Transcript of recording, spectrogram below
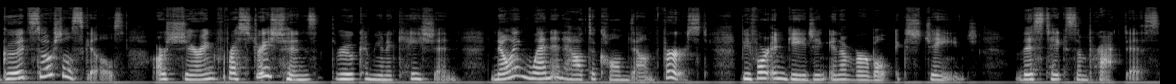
Good social skills are sharing frustrations through communication, knowing when and how to calm down first before engaging in a verbal exchange. This takes some practice,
